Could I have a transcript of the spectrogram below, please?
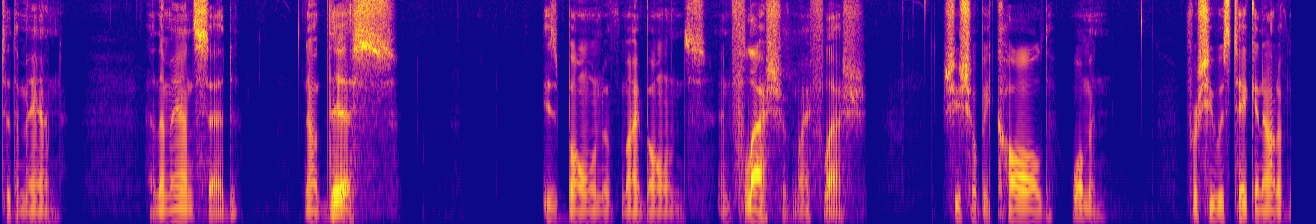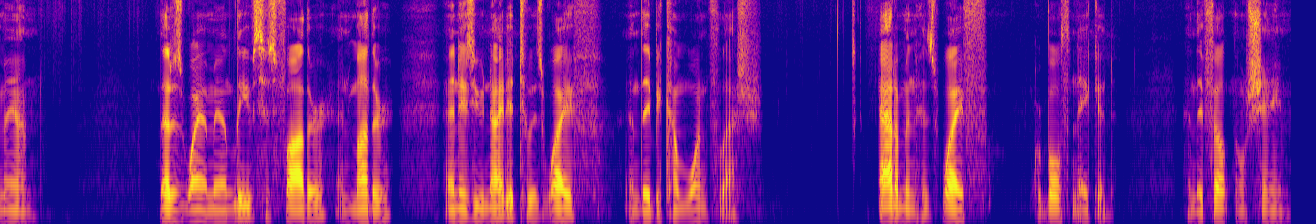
to the man. And the man said, Now this is bone of my bones and flesh of my flesh. She shall be called woman, for she was taken out of man. That is why a man leaves his father and mother and is united to his wife, and they become one flesh. Adam and his wife were both naked, and they felt no shame.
